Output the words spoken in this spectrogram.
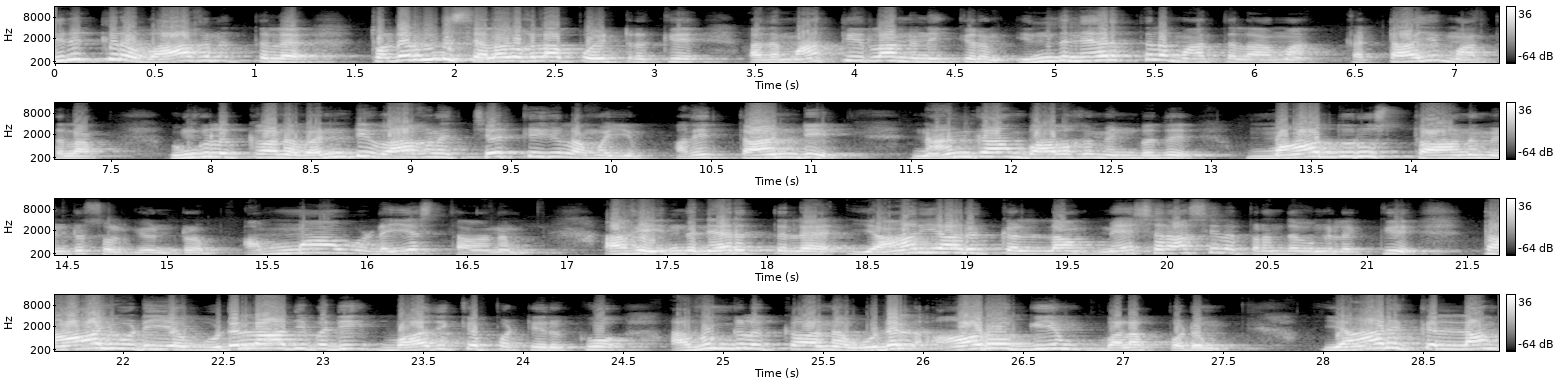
இருக்கிற வாகனத்தில் தொடர்ந்து செலவுகளாக போயிட்டு இருக்கு அதை மாத்திரலாம் நினைக்கிறோம். இந்த நேரத்தில் மாற்றலாமா கட்டாயம் மாற்றலாம் உங்களுக்கான வண்டி வாகன சேர்க்கைகள் அமையும். அதை தாண்டி நான்காம் பாவகம் என்பது மாதுரு ஸ்தானம் என்று சொல்கின்றோம். அம்மாவுடைய ஸ்தானம். ஆக இந்த நேரத்தில் யார் யாருக்கெல்லாம் மேஷராசியில பிறந்தவங்களுக்கு தாயுடைய உடலாதிபதி பாதிக்கப்பட்டிருக்கோ அவங்களுக்கான உடல் ஆரோக்கியம் பலப்படும். யாருக்கெல்லாம்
